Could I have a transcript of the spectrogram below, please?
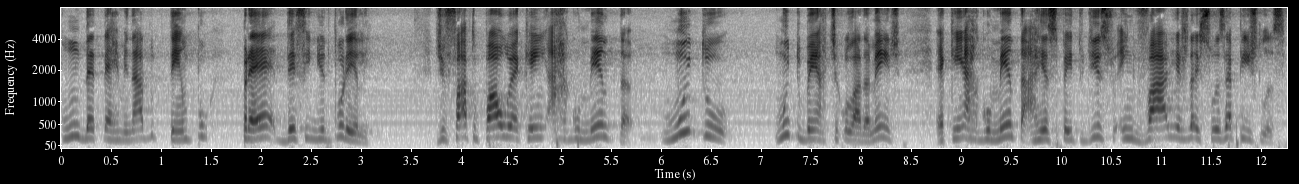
um determinado tempo pré-definido por ele. De fato, Paulo é quem argumenta muito muito bem articuladamente, é quem argumenta a respeito disso em várias das suas epístolas.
